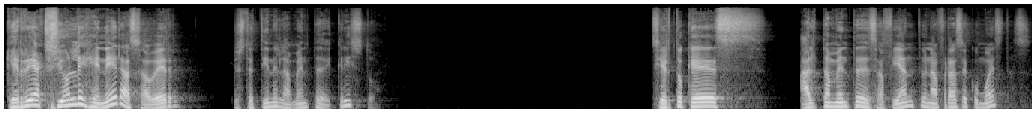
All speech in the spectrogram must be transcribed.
¿Qué reacción le genera saber que usted tiene la mente de Cristo? ¿Cierto que es altamente desafiante una frase como estas?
